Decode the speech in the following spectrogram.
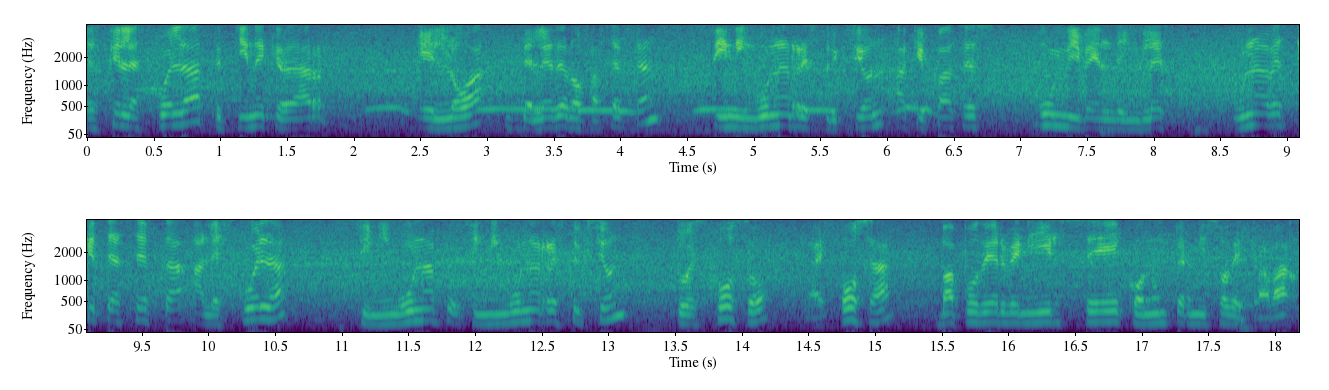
es que la escuela te tiene que dar el LOA, the Letter of Acceptance, sin ninguna restricción a que pases un nivel de inglés. Una vez que te acepta a la escuela, sin ninguna, sin ninguna restricción, tu esposo, la esposa, va a poder venirse con un permiso de trabajo.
